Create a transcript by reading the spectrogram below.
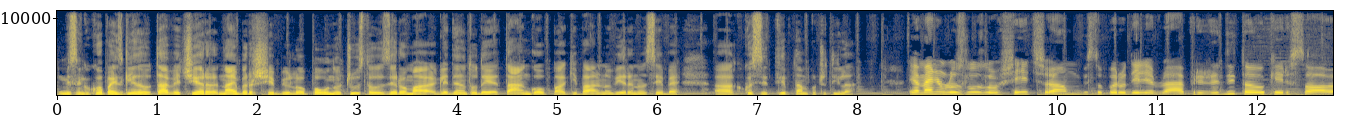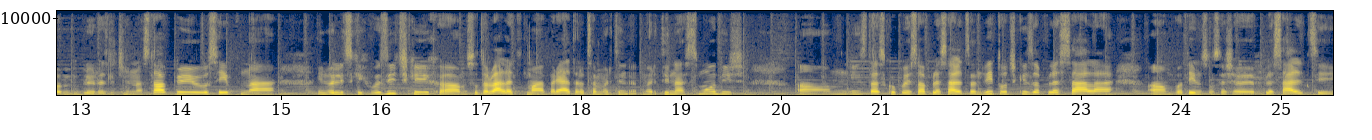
mislim, kako pa je izgledal ta večer, najbrž je bilo polno čustev, oziroma glede na to, da je tango, pa gibalno verjene osebe, kako si ti tam počutila? Ja, meni je bilo zelo, zelo všeč. Um, v bistvu prvi del je bila prireditev, kjer so bili različni nastopi oseb na invalidskih vozičkih. Um, sodelovala je tudi moja prijateljica Martina, Martina Smodiš. Um, in sta skupaj s plesalcem dve točki zaplesala, um, potem so se še plesalci,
